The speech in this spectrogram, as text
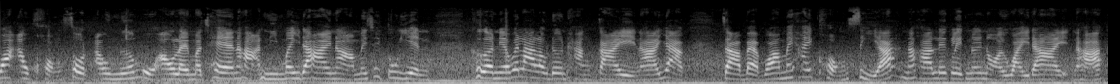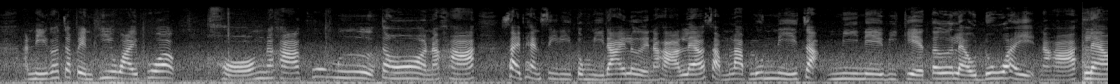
ว่าเอาของสดเอาเนื้อหมูเอาอะไรมาแช่นะคะ อันนี้ไม่ได้นะ ไม่ใช่ตู้เย็น คืออันนี้เวลาเราเดินทางไกลนะคะอยากจะแบบว่าไม่ให้ของเสียนะคะ เล็กๆ น้อยๆไว้ได้นะคะ อันนี้ก็จะเป็นที่ไว้พวกของนะคะคู่มือจอนะคะ ใส่แผ่นซีดีตรงนี้ได้เลยนะคะ แล้วสำหรับรุ่นนี้จะมีเนวิเกเตอร์แล้วด้วยนะคะ แล้ว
